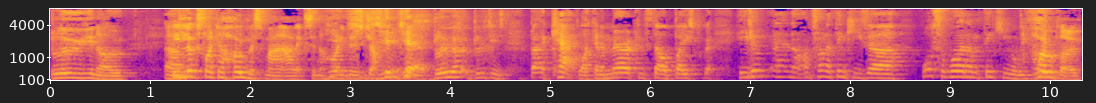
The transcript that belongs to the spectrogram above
blue, you know. Um, he looks like a homeless man, Alex, in a high vis jacket. Yeah, blue, blue jeans, but a cap like an American style baseball. He look. uh, I'm trying to think. He's uh, what's the word I'm thinking of? He's like- Hobo.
